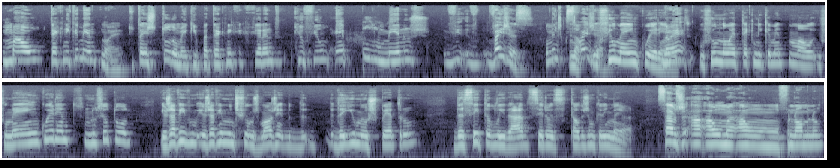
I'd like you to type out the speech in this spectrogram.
mau tecnicamente, não é? Tu tens toda uma equipa técnica que garante que o filme é pelo menos. Veja-se. Pelo menos que se Não, veja. o filme é incoerente. É? O filme não é tecnicamente mau. O filme é incoerente no seu todo. Eu já vi, eu já vi muitos filmes maus, daí o meu espectro de aceitabilidade ser talvez um bocadinho maior. Sabes, há, há uma, há um fenómeno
